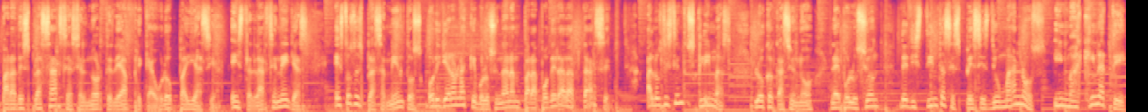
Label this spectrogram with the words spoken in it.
para desplazarse hacia el norte de África, Europa y Asia e instalarse en ellas. Estos desplazamientos orillaron a que evolucionaran para poder adaptarse a los distintos climas, lo que ocasionó la evolución de distintas especies de humanos. Imagínate,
